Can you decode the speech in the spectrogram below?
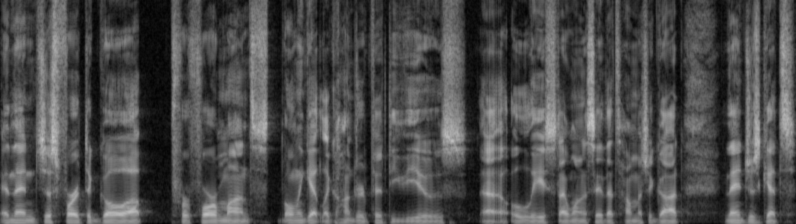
and then just for it to go up for four months, only get like 150 views uh, at least. I want to say that's how much it got, and then it just gets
